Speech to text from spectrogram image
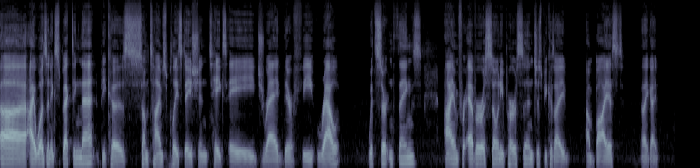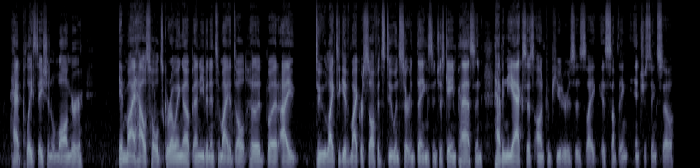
Uh, I wasn't expecting that because sometimes PlayStation takes a drag their feet route with certain things. I am forever a Sony person just because I I'm biased. Like I had PlayStation longer in my households growing up and even into my adulthood, but I do like to give Microsoft its due in certain things and just Game Pass and having the access on computers is like is something interesting. So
